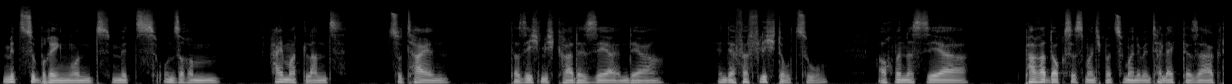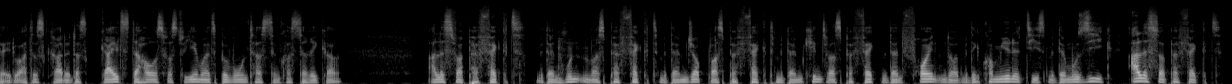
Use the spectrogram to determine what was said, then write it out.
mitzubringen und mit unserem Heimatland zu teilen. Da sehe ich mich gerade sehr in der, in der Verpflichtung zu, auch wenn das sehr paradox ist manchmal zu meinem Intellekt, der sagt, ey, du hattest gerade das geilste Haus, was du jemals bewohnt hast in Costa Rica alles war perfekt. Mit deinen Hunden war es perfekt, mit deinem Job war es perfekt, mit deinem Kind war es perfekt, mit deinen Freunden dort, mit den Communities, mit der Musik. Alles war perfekt.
